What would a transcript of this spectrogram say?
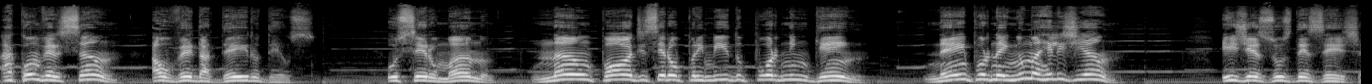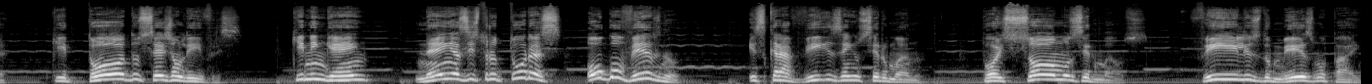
à conversão ao verdadeiro Deus. O ser humano não pode ser oprimido por ninguém, nem por nenhuma religião. E Jesus deseja que todos sejam livres, que ninguém, nem as estruturas ou governo, escravizem o ser humano, pois somos irmãos, filhos do mesmo Pai.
